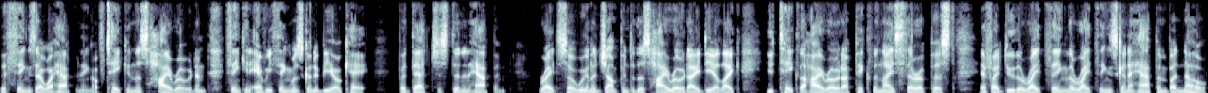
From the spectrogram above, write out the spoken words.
the things that were happening of taking this high road and thinking everything was going to be okay. But that just didn't happen right? So we're going to jump into this high road idea. Like you take the high road, I pick the nice therapist. If I do the right thing, the right thing is going to happen. But no,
